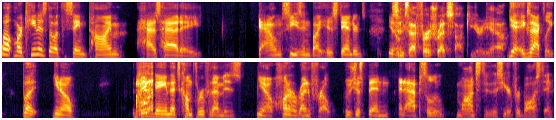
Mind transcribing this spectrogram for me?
Well, Martinez, though, at the same time, has had a down season by his standards. You know, since that first Red Sox year. Yeah. yeah, exactly. But you know, big name that's come through for them is you know Hunter Renfroe, who's just been an absolute monster this year for Boston.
